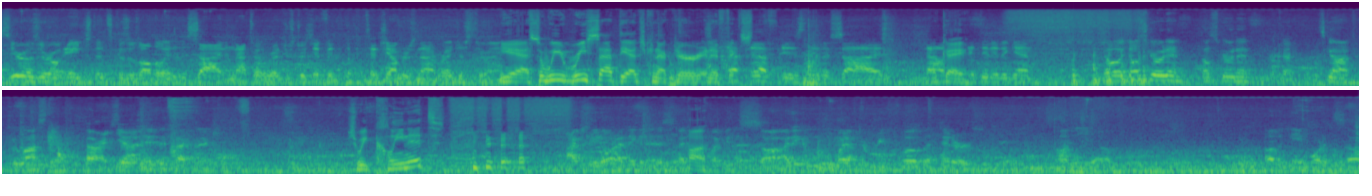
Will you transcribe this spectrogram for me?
At 00H, that's because it was all the way to the side, and that's what registers if it, the potentiometer is not registering. Yeah, so we reset the edge connector and it fixed. FF is the other side. Now Okay. it did it again. No, don't screw it in. Don't screw it in. Okay. It's gone. We lost it. All right. so Yeah, it, it's that connection. Should we clean it? Actually, you know what I think it is? I think Huh. it might be the saw. I think it, we might have to reflow the headers on the um, on the game board itself.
